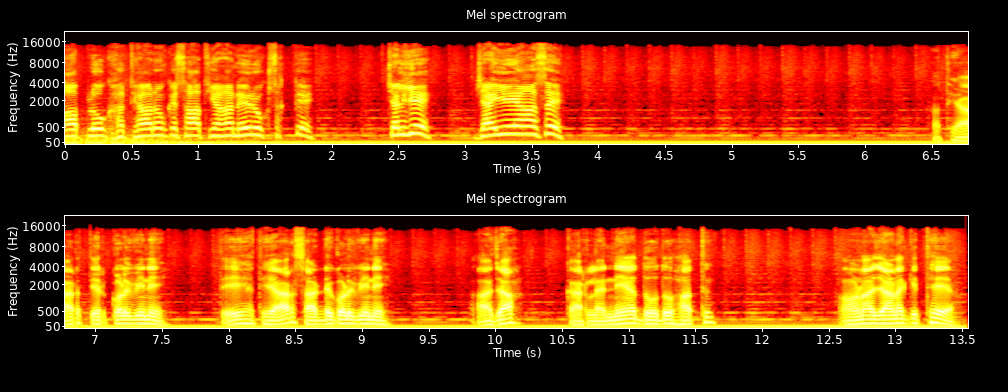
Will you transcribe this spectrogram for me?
आप लोग हथियारों के साथ यहां नहीं रुक सकते चलिए जाइए यहां से ਹਥਿਆਰ ਤੇਰੇ ਕੋਲ ਵੀ ਨੇ ਤੇ ਇਹ ਹਥਿਆਰ ਸਾਡੇ ਕੋਲ ਵੀ ਨੇ ਆ ਜਾ ਕਰ ਲੈਨੇ ਆ ਦੋ ਦੋ ਹੱਥ ਆਉਣਾ ਜਾਣਾ ਕਿੱਥੇ ਆ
